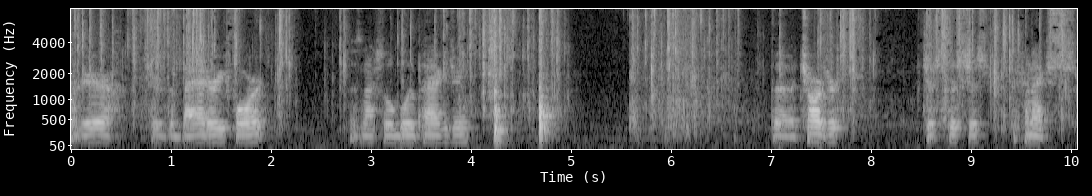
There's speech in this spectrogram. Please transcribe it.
Over here, here's the battery for it. This nice little blue packaging the charger. Just this just connects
